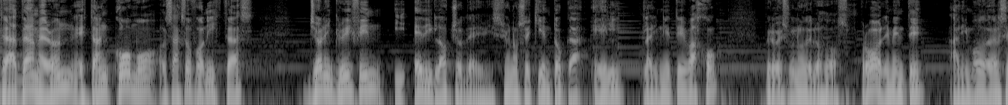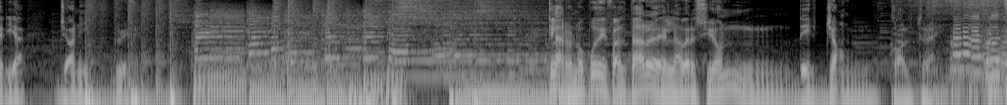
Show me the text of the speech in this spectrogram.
Tad Dameron están como saxofonistas Johnny Griffin y Eddie Lockjaw Davis. Yo no sé quién toca el clarinete bajo, pero es uno de los dos. Probablemente, a mi modo de ver, sería Johnny Griffin. Claro, no puede faltar la versión de John Coltrane.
